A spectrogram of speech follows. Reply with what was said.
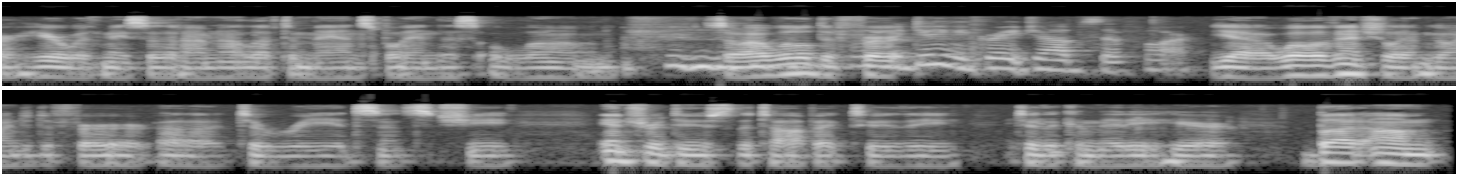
are here with me so that I'm not left to mansplain this alone. so I will defer. well, you're doing a great job so far. Yeah, well, eventually I'm going to defer uh, to Reed since she introduced the topic to the to the committee here. But um,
